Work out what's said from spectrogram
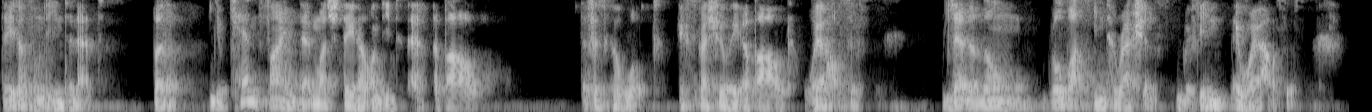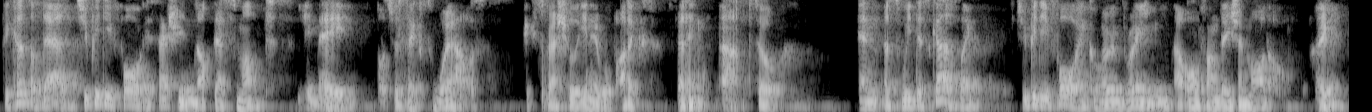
data from the internet, but you can't find that much data on the internet about the physical world, especially about warehouses let alone robots' interactions within a warehouses. Because of that, GPT-4 is actually not that smart in a logistics warehouse, especially in a robotics setting. Uh, so, and as we discussed, like GPT-4 and Covariant Brain are all foundation model. Like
